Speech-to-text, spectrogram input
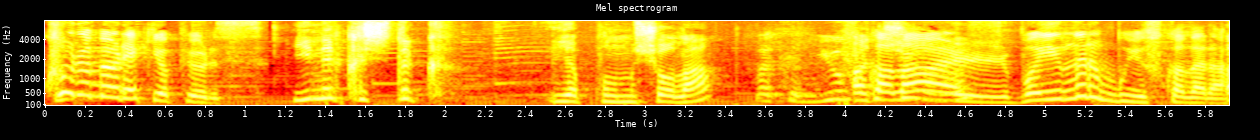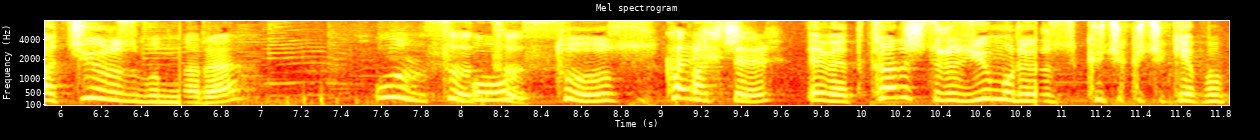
Kuru börek yapıyoruz. Yine kışlık yapılmış olan. Bakın yufkalar, Açıyoruz. bayılırım bu yufkalara. Açıyoruz bunları. Un, su, Un, tuz, tuz. Karıştır. aç- evet karıştırıyoruz, yumuruyoruz. Küçük küçük yapıp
